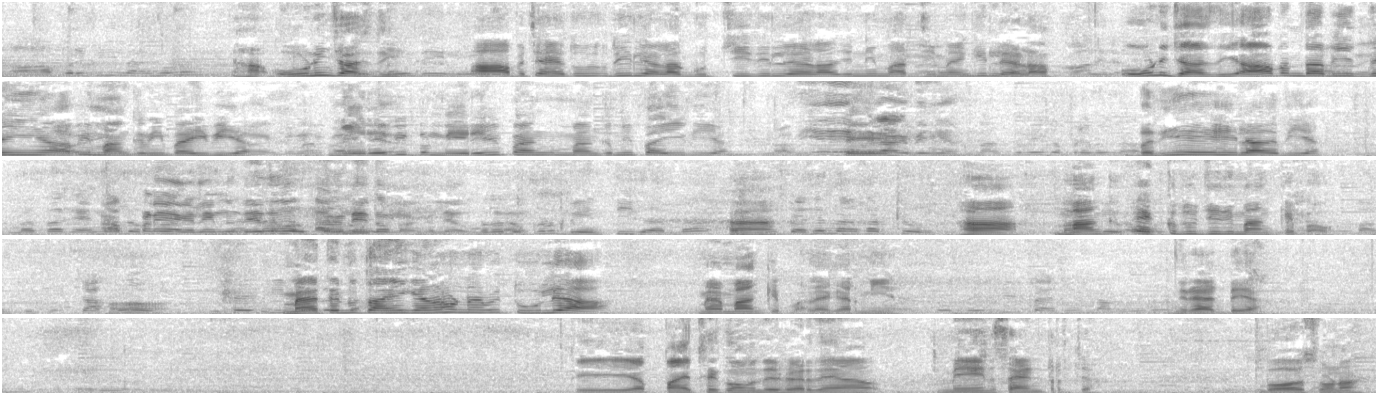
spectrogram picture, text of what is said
ਹਾਂ ਉਹ ਨਹੀਂ ਜਸਦੀ ਆਪ ਚਾਹੇ ਤੂੰ ਉਹਦੀ ਲੈ ਲਾ ਗੁੱਚੀ ਦੀ ਲੈ ਲਾ ਜਿੰਨੀ ਮਰਜ਼ੀ ਮਹਿੰਗੀ ਲੈ ਲਾ ਉਹ ਨਹੀਂ ਜਸਦੀ ਆ ਬੰਦਾ ਵੀ ਇਦਾਂ ਹੀ ਆ ਵੀ ਮੰਗਮੀ ਪਾਈ ਵੀ ਆ। ਮੇਰੇ ਵੀ ਮੇਰੇ ਵੀ ਮੰਗਮੀ ਪਾਈ ਵੀ ਆ। ਇਹ ਲੱਗਦੀਆਂ ਵਧੀਆ ਇਹੀ ਲੱਗਦੀ ਆ। ਆਪਣੇ ਅਗਲੇ ਨੂੰ ਦੇ ਦਿਓ ਅਗਲੇ ਤੋਂ ਮੰਗ ਲਿਓ ਮਤਲਬ ਲੋਕਾਂ ਨੂੰ ਬੇਨਤੀ ਕਰਦਾ ਹਾਂ। ਪੈਸੇ ਨਾ ਖਰਚੋ। ਹਾਂ ਮੰਗ ਇੱਕ ਦੂਜੇ ਦੀ ਮੰਗ ਕੇ ਪਾਓ। ਮੈਂ ਤੈਨੂੰ ਤਾਂ ਹੀ ਕਹਿਣਾ ਹੁੰਦਾ ਵੀ ਤੂੰ ਲਿਆ ਮੈਂ ਮੰਗ ਕੇ ਪਾ ਲਿਆ ਕਰਨੀ ਆ। ਰੈੱਡ ਆ। ਤੇ ਆਪਾਂ ਇੱਥੇ ਘੁੰਮਦੇ ਫਿਰਦੇ ਆ ਮੇਨ ਸੈਂਟਰ 'ਚ। ਬਹੁਤ ਸੋਹਣਾ।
